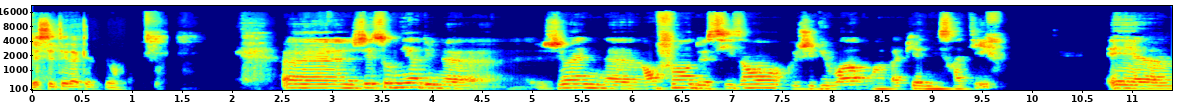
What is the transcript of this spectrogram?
Mais c'était la question. Euh, j'ai souvenir d'une euh, jeune euh, enfant de 6 ans que j'ai dû voir pour un papier administratif. Et euh,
